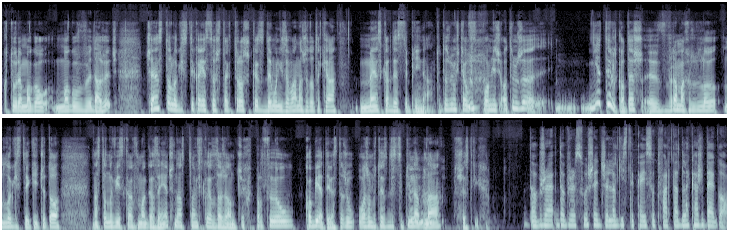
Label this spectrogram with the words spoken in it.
które mogą, mogą wydarzyć. Często logistyka jest też tak troszkę zdemonizowana, że to taka męska dyscyplina. Tu też bym chciał wspomnieć o tym, że nie tylko, też y, w ramach lo logistyki, czy to na stanowiskach w magazynie, czy na stanowiskach zarządczych pracują kobiety, więc też uważam, że to jest dyscyplina dla wszystkich. Dobrze, dobrze słyszeć, że logistyka jest otwarta dla każdego.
